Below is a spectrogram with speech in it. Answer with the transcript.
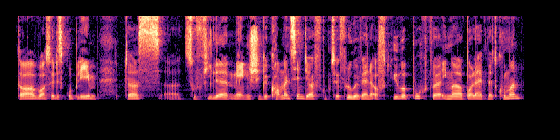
Da war so das Problem, dass äh, zu viele Menschen gekommen sind. Ja, Flugzeuge werden ja oft überbucht, weil immer ein paar Leute nicht kommen.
